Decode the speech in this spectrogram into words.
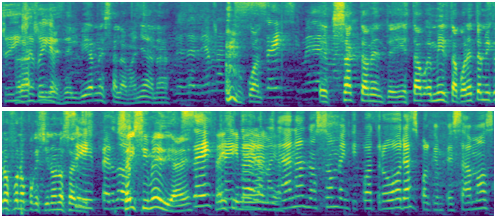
se y reían. desde el viernes a la mañana. Desde el viernes ¿Cuán- seis y media de la Exactamente, y está Mirta, ponete el micrófono porque si no no salís. Sí, perdón. Seis y media, ¿eh? 6.30 Seis y de media la del día. mañana no son 24 horas porque empezamos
